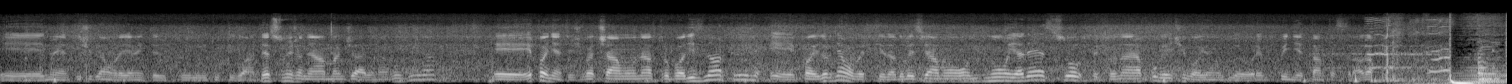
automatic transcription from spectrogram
e noi anticipiamo praticamente tutti, tutti quanti. Adesso noi ci andiamo a mangiare una cosina e, e, poi niente ci facciamo un altro po' di snorkeling e poi torniamo perché da dove siamo noi adesso per tornare a Phuket ci vogliono due ore, quindi è tanta strada.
